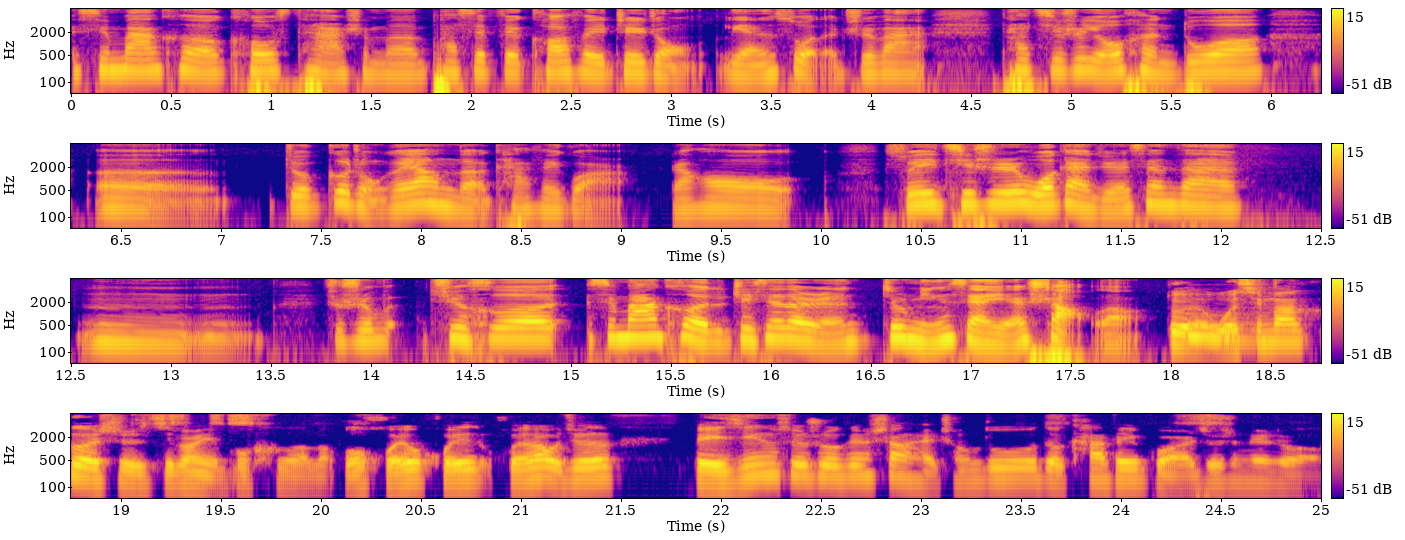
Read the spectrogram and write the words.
星巴克、Costa 什么 Pacific Coffee 这种连锁的之外，它其实有很多呃，就各种各样的咖啡馆，然后所以其实我感觉现在，嗯，就是去喝星巴克这些的人就明显也少了。对我星巴克是基本上也不喝了，我回回回来，我觉得。北京虽说跟上海、成都的咖啡馆就是那种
